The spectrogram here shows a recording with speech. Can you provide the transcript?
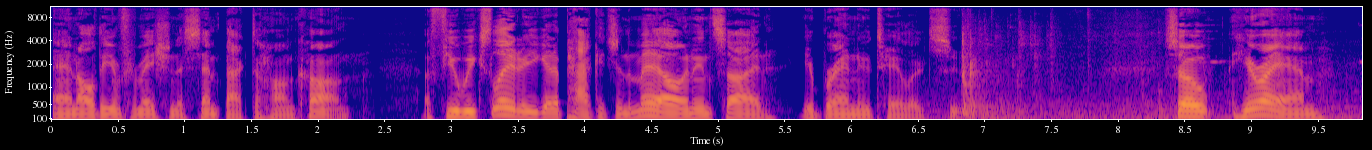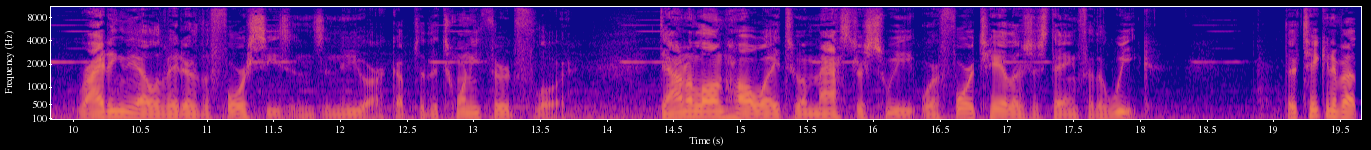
and all the information is sent back to Hong Kong. A few weeks later, you get a package in the mail, and inside, your brand new tailored suit. So here I am, riding the elevator of the Four Seasons in New York up to the 23rd floor, down a long hallway to a master suite where four tailors are staying for the week. They're taking about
